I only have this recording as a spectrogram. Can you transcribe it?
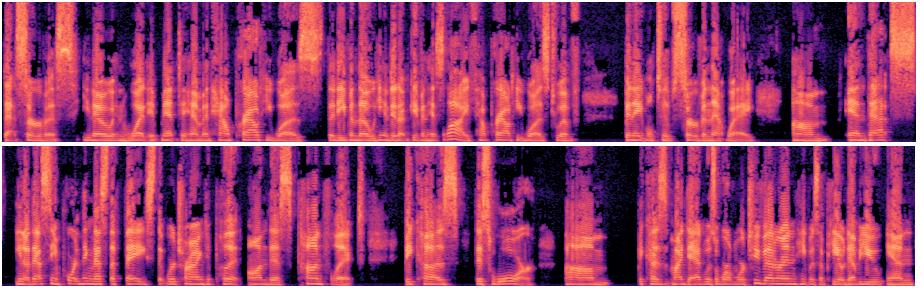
that service, you know, and what it meant to him, and how proud he was that even though he ended up giving his life, how proud he was to have been able to serve in that way. Um, and that's, you know, that's the important thing. That's the face that we're trying to put on this conflict because this war, um, because my dad was a World War II veteran. He was a POW in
